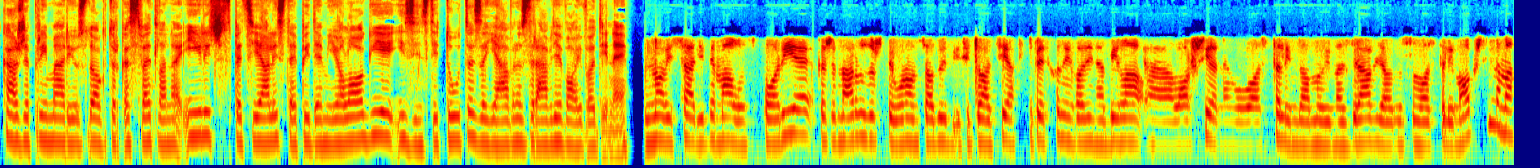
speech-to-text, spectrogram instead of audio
kaže primarius doktorka Svetlana Ilić, specijalista epidemiologije iz Instituta za javno zdravlje Vojvodine. Novi Sad ide malo sporije, kaže naravno zašto je u Novom Sadu situacija i prethodnih godina bila a, lošija nego u ostalim domovima zdravlja, odnosno u ostalim opštinama,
